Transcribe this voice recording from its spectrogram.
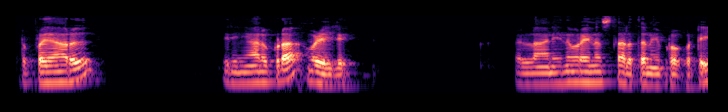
തൃപ്രയാറ് ഇരിങ്ങാലക്കുട വഴിയിൽ വെള്ളാനി എന്ന് പറയുന്ന സ്ഥലത്താണ് ഈ പ്രോപ്പർട്ടി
